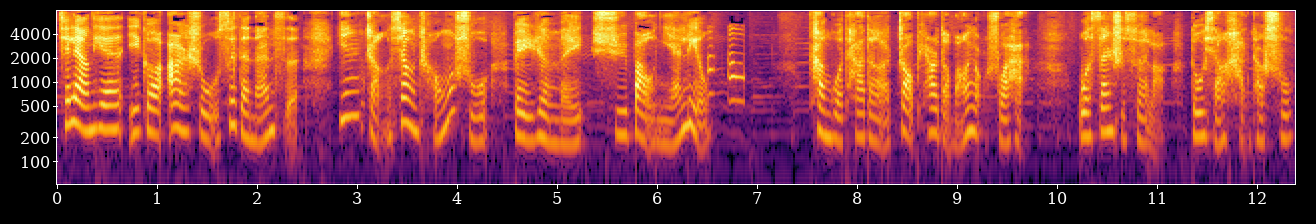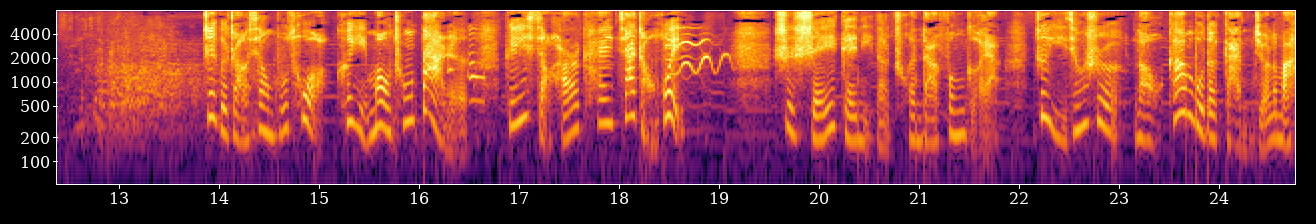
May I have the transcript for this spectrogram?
前两天，一个二十五岁的男子因长相成熟被认为虚报年龄。看过他的照片的网友说：“哈，我三十岁了，都想喊他叔。这个长相不错，可以冒充大人，给小孩开家长会。”是谁给你的穿搭风格呀？这已经是老干部的感觉了吗？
